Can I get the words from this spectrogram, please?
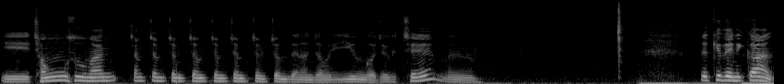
이 정수만 점점점점점점점 되는 점을 이은 거죠. 그치? 음. 이렇게 되니까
